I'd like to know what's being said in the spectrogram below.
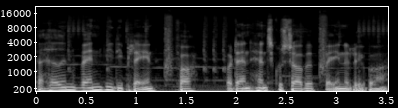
der havde en vanvittig plan for, hvordan han skulle stoppe baneløbere.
